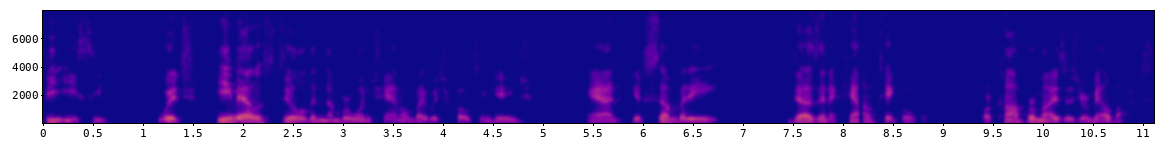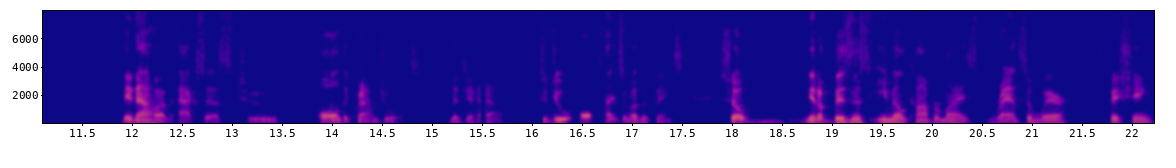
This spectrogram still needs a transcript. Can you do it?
BEC, which email is still the number one channel by which folks engage. And if somebody does an account takeover or compromises your mailbox, they now have access to all the crown jewels that you have to do all kinds of other things. So, you know, business email compromise, ransomware, phishing,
